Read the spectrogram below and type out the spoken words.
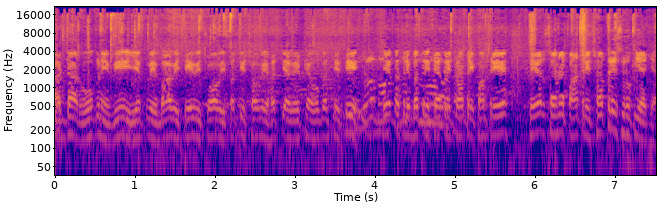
અઢાર ઓગણીસ વીસ એકવીસ બાવીસ ત્રેવીસ ચોવીસ પચીસ છવ્વીસ સત્યાવીસ અઠ્યાવીસ ઓગણત્રીસ ત્રીસ બત્રીસ તેત્રીસ ચોત્રીસ પાંત્રીસ તેરસો ને પાંત્રીસ છત્રીસ રૂપિયા છે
